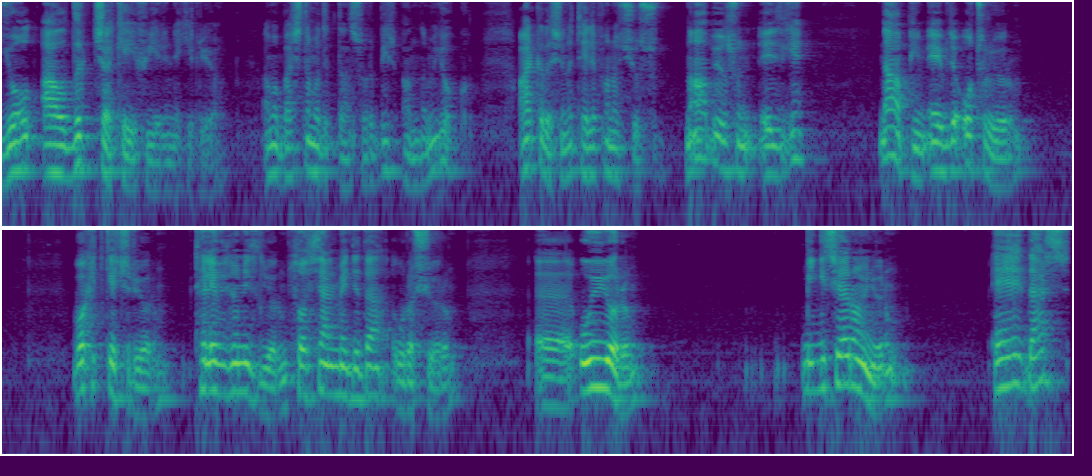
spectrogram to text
Yol aldıkça keyfi yerine geliyor. Ama başlamadıktan sonra bir anlamı yok. Arkadaşına telefon açıyorsun. Ne yapıyorsun Ezgi? Ne yapayım evde oturuyorum. Vakit geçiriyorum. televizyon izliyorum, sosyal medyada uğraşıyorum, e, uyuyorum, bilgisayar oynuyorum. E ders,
